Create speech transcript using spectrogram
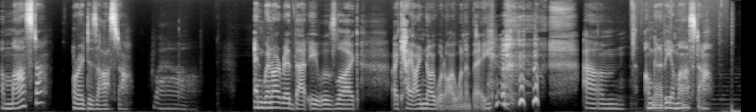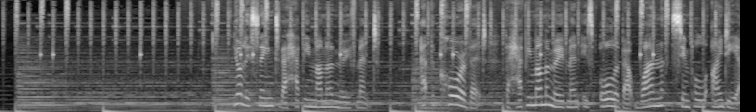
a master or a disaster. Wow. And when I read that, it was like, okay, I know what I want to be. um, I'm going to be a master. You're listening to the Happy Mama movement. At the core of it, the Happy Mama movement is all about one simple idea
